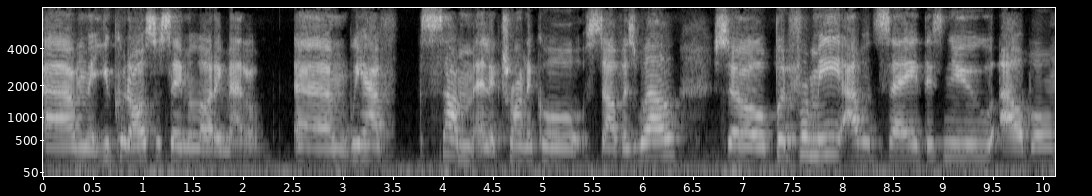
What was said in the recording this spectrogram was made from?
Um, you could also say melodic metal. Um, we have some electronical stuff as well. So, but for me, I would say this new album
